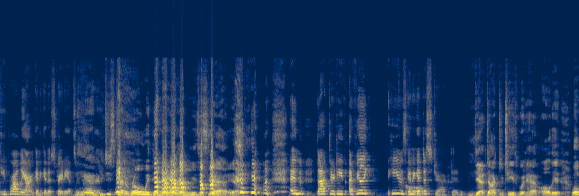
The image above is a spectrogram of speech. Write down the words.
you probably aren't gonna get a straight answer. Man, you just gotta roll with it, man. You just yeah, yeah. yeah. And Dr. Teeth, I feel like he was gonna Oh. get distracted. Yeah, Dr. Teeth would have all the well,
